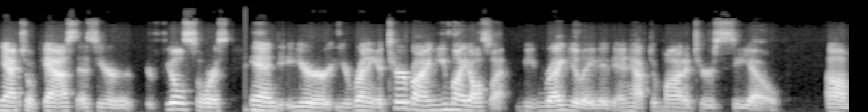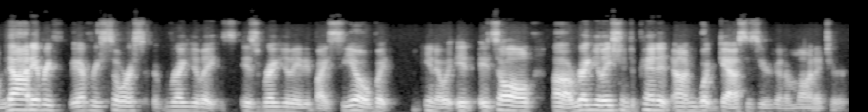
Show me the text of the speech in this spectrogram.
natural gas as your, your fuel source and you're you're running a turbine you might also be regulated and have to monitor co um, not every every source regulates is regulated by co but you know it, it's all uh, regulation dependent on what gases you're going to monitor.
